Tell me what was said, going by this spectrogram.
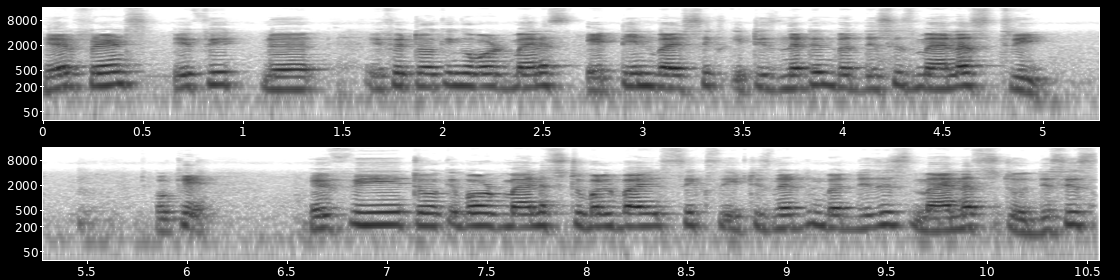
here friends if it uh, if you're talking about minus 18 by 6 it is nothing but this is minus 3 okay? If we talk about minus 12 by 6 it is nothing but this is minus 2 this is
